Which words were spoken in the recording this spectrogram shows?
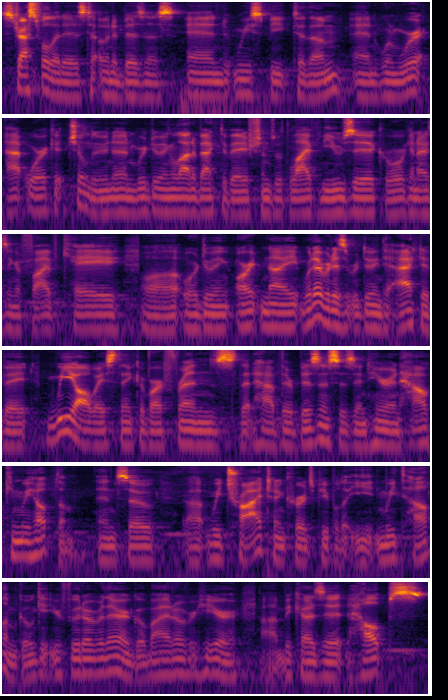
stressful it is to own a business and we speak to them. And when we're at work at Cheluna and we're doing a lot of activations with live music or organizing a 5k uh, or doing art night whatever it is that we're doing to activate we always think of our friends that have their businesses in here and how can we help them? And so uh, we try to encourage people to eat and we tell them go get your food over there go buy it over here uh, because it helps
